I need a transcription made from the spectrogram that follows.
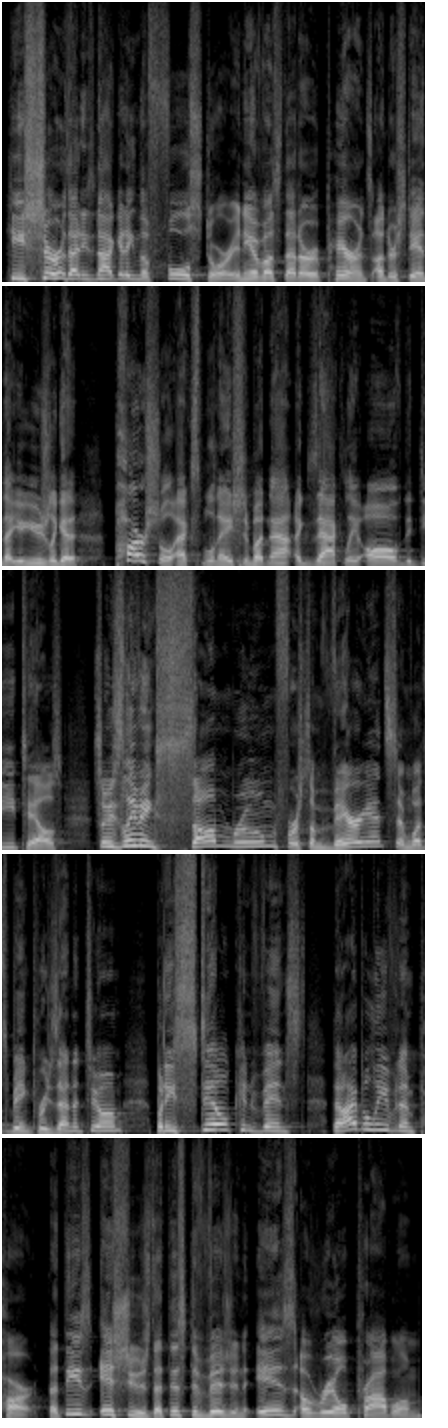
he's sure that he's not getting the full story. Any of us that are parents understand that you usually get partial explanation, but not exactly all of the details. So he's leaving some room for some variance in what's being presented to him, but he's still convinced that I believe it in part, that these issues, that this division is a real problem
